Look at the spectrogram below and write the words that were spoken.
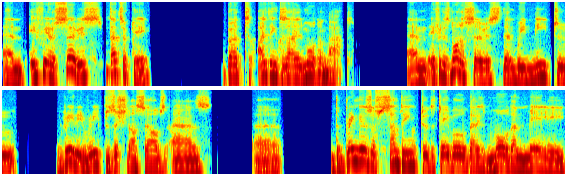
And if we're a service, that's okay. But I think design is more than that. And if it is not a service, then we need to really reposition ourselves as uh, the bringers of something to the table that is more than merely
